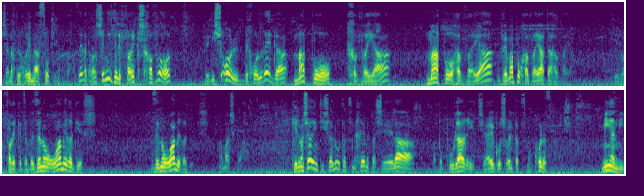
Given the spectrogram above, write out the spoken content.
שאנחנו יכולים לעשות עם הדבר הזה. והדבר שני זה לפרק שכבות ולשאול בכל רגע מה פה חוויה, מה פה הוויה ומה פה חוויית ההוויה. כאילו, לפרק את זה, וזה נורא מרגש. זה נורא מרגש, ממש ככה. כי למשל, אם תשאלו את עצמכם את השאלה הפופולרית שהאגו שואל את עצמו כל הזמן, מי אני?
